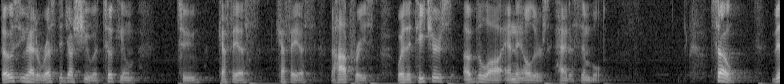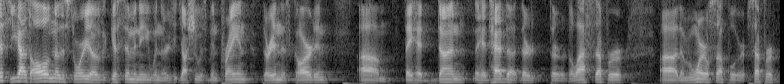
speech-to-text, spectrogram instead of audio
Those who had arrested Yeshua took him to Caiaphas, Caiaphas, the high priest, where the teachers of the law and the elders had assembled. So, this, you guys all know the story of Gethsemane when Yeshua's been praying. They're in this garden. Um, they had done, they had had the, their, their, the Last Supper, uh, the memorial supper, supper.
